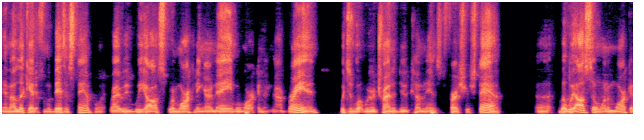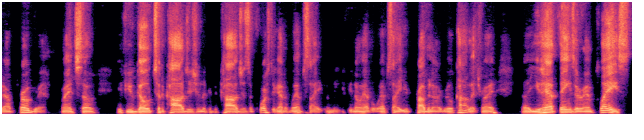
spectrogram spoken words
and I look at it from a business standpoint, right? We we also we're marketing our name, we're marketing our brand, which is what we were trying to do coming in as first year staff. Uh, but we also want to market our program, right? So if you go to the colleges, you look at the colleges, of course, they got a website. I mean, if you don't have a website, you're probably not a real college, right? Uh, you have things that are in place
